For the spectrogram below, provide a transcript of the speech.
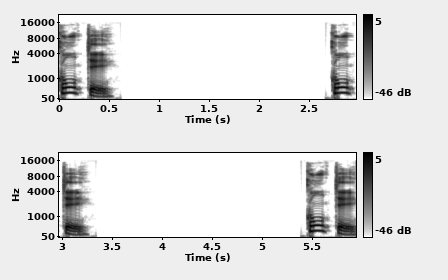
Compter. Compter. Compter.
